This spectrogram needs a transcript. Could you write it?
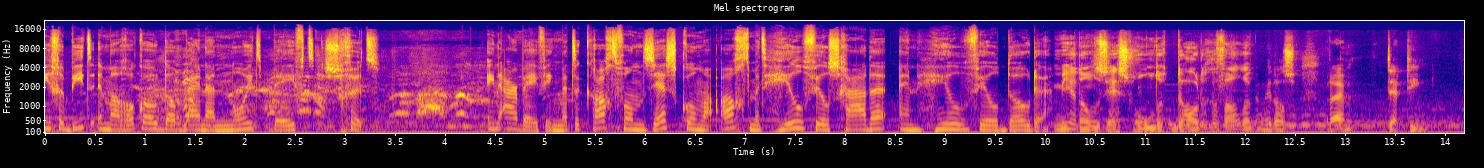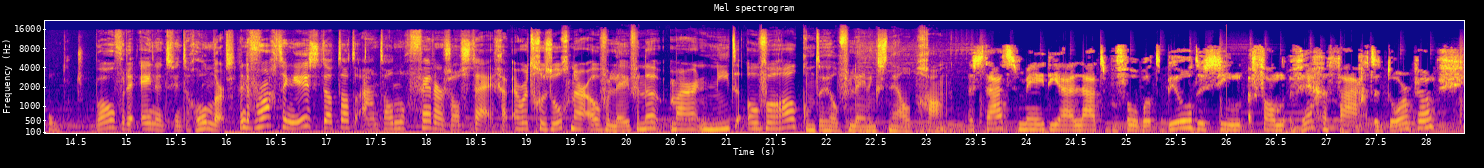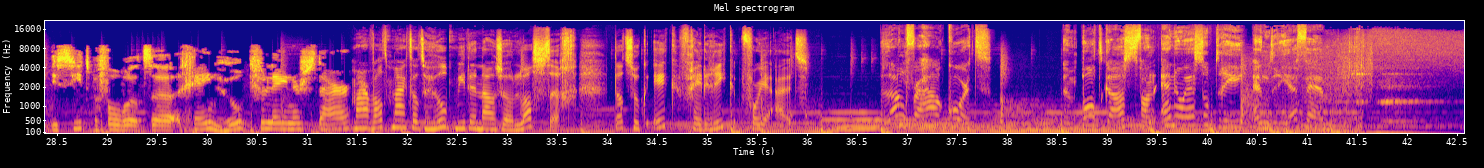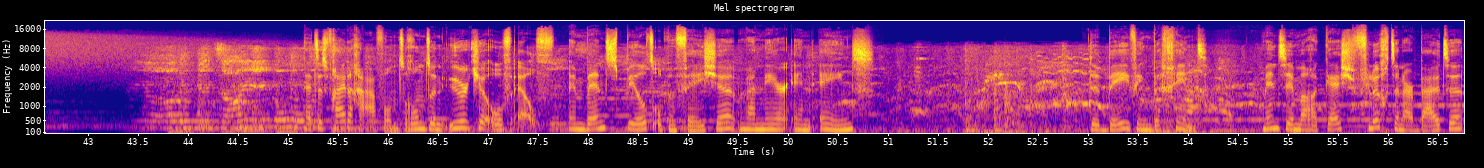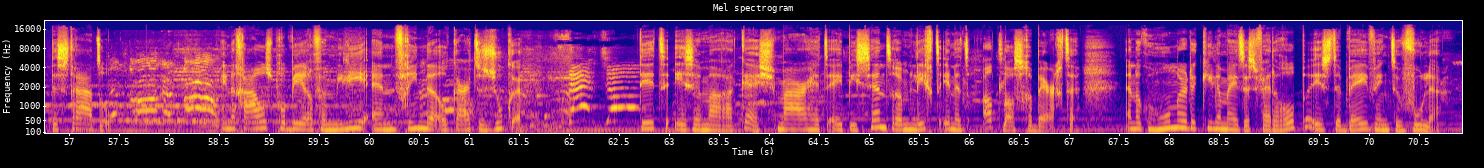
Een gebied in Marokko dat bijna nooit beeft, schudt. Een aardbeving met de kracht van 6,8 met heel veel schade en heel veel doden. Meer dan 600 doden gevallen. Inmiddels ruim 1300. Boven de 2100. En de verwachting is dat dat aantal nog verder zal stijgen. Er wordt gezocht naar overlevenden, maar niet overal komt de hulpverlening snel op gang. De staatsmedia laten bijvoorbeeld beelden zien van weggevaagde dorpen. Je ziet bijvoorbeeld uh, geen hulpverleners daar. Maar wat maakt dat hulp bieden nou zo lastig? Dat zoek ik, Frederik, voor je uit. Lang verhaal kort. Een podcast van NOS op 3 en 3FM. Het is vrijdagavond, rond een uurtje of elf. Een band speelt op een feestje wanneer ineens de beving begint. Mensen in Marrakesh vluchten naar buiten de straat op. In de chaos proberen familie en vrienden elkaar te zoeken. Dit is in Marrakesh, maar het epicentrum ligt in het Atlasgebergte. En ook honderden kilometers verderop is de beving te voelen.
